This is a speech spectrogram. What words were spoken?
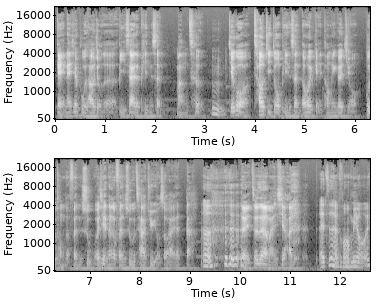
给那些葡萄酒的比赛的评审盲测，嗯，结果超级多评审都会给同一个酒不同的分数，而且那个分数差距有时候还很大。嗯，对，这真的蛮瞎的。哎、欸，这很荒谬哎！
